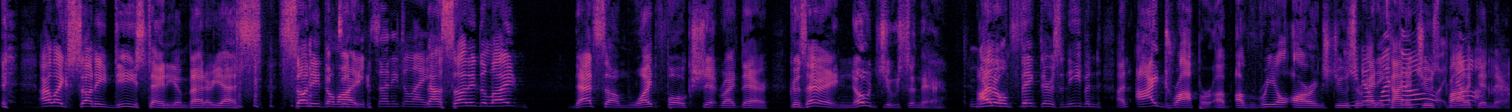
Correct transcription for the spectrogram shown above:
I like Sunny D Stadium better. Yes, Sunny Delight. Sunny Delight. Now Sunny Delight, that's some white folk shit right there because there ain't no juice in there. I don't think there's an even an eyedropper of, of real orange juice You or any what, kind of juice product No, in there.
